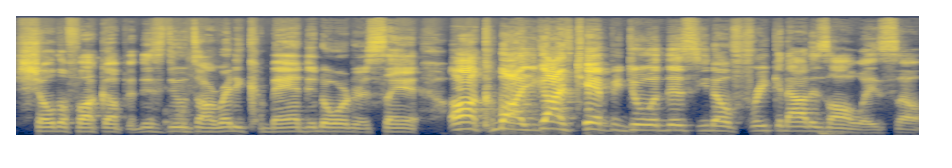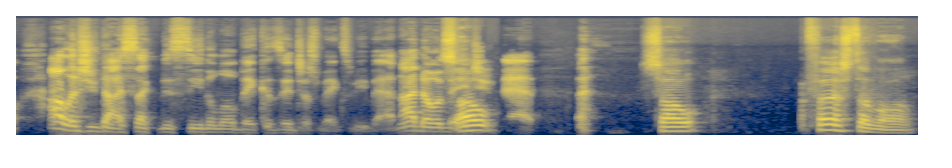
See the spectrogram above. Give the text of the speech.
show the fuck up, and this dude's already commanded orders saying, "Oh, come on, you guys can't be doing this," you know, freaking out as always. So I'll let you dissect this scene a little bit because it just makes me mad. I know it So- made you mad. So, first of all,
